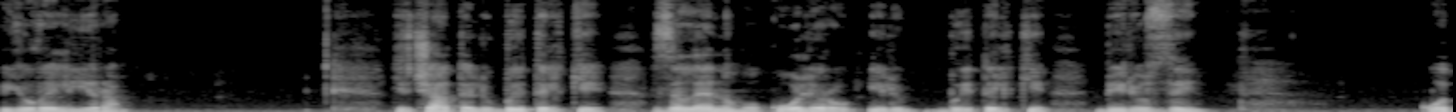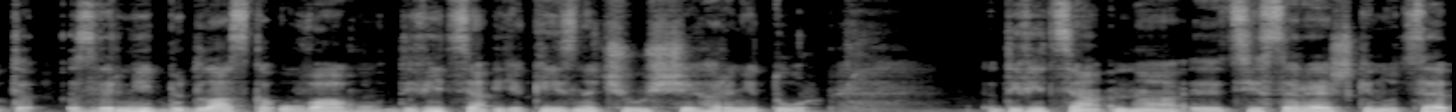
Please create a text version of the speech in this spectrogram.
ювеліра. Дівчата, любительки зеленого кольору і любительки бірюзи. От зверніть, будь ласка, увагу, дивіться, який значущий гарнітур. Дивіться на е, ці сережки. Ну, це,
